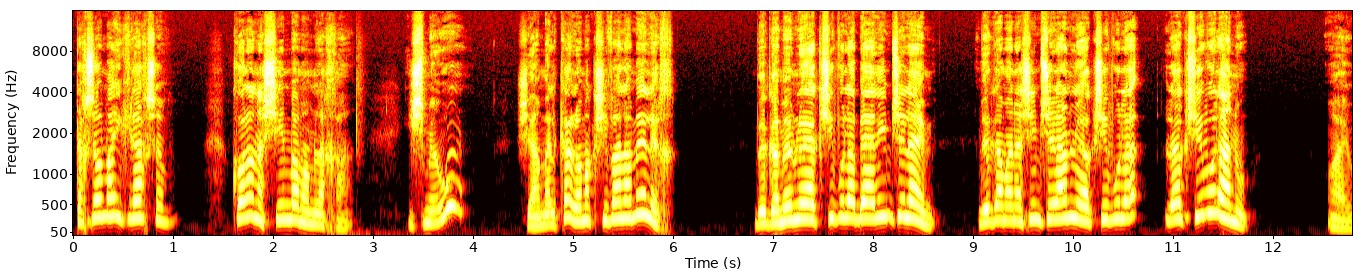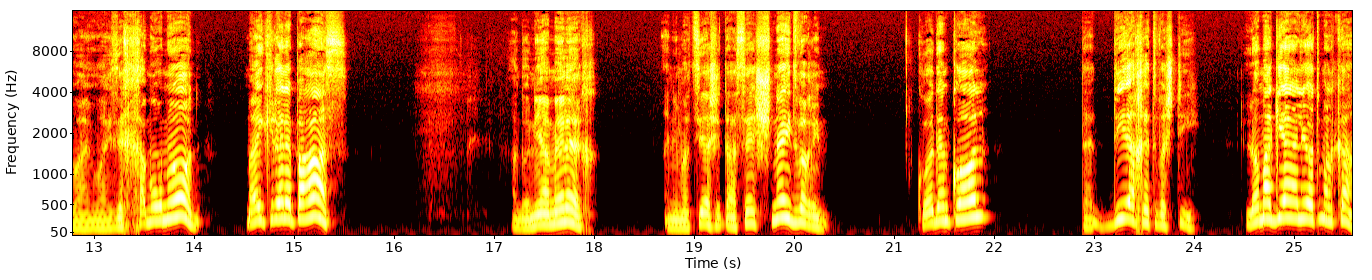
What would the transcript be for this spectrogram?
תחשוב מה יקרה עכשיו. כל הנשים בממלכה ישמעו שהמלכה לא מקשיבה למלך, וגם הם לא יקשיבו לבעלים שלהם, וגם הנשים שלנו לא יקשיבו, לא יקשיבו לנו. וואי וואי וואי, זה חמור מאוד. מה יקרה לפרס? אדוני המלך, אני מציע שתעשה שני דברים. קודם כל, תדיח את ושתי. לא מגיע לה להיות מלכה.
